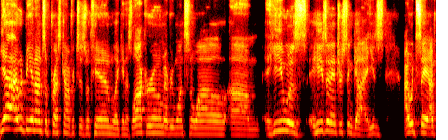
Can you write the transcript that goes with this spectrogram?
Yeah, I would be in on some press conferences with him, like in his locker room every once in a while. Um, he was he's an interesting guy. He's I would say I've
